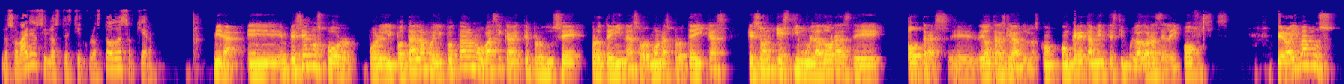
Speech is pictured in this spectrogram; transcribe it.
los ovarios y los testículos. Todo eso quiero. Mira, eh, empecemos por, por el hipotálamo. El hipotálamo básicamente produce proteínas, hormonas proteicas, que son estimuladoras de otras, eh, de otras glándulas, concretamente estimuladoras de la hipófisis. Pero ahí vamos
